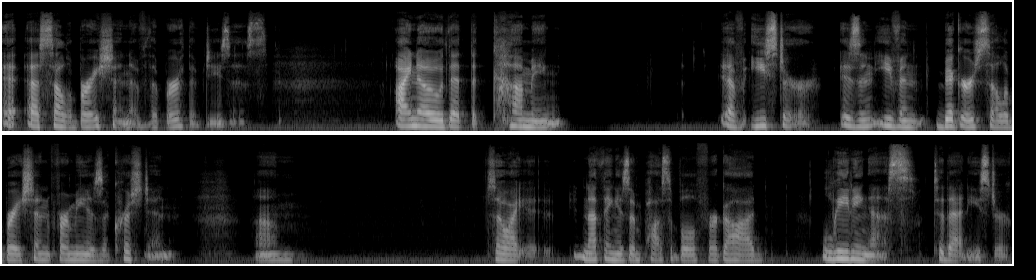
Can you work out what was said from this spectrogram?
a- celebration of the birth of Jesus, I know that the coming of Easter is an even bigger celebration for me as a Christian. Um, so I, nothing is impossible for God leading us to that Easter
